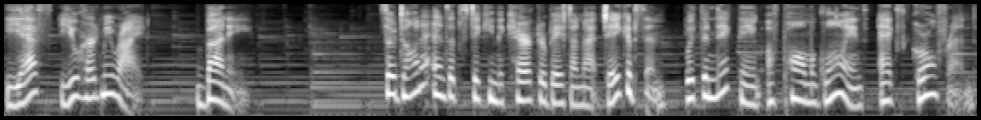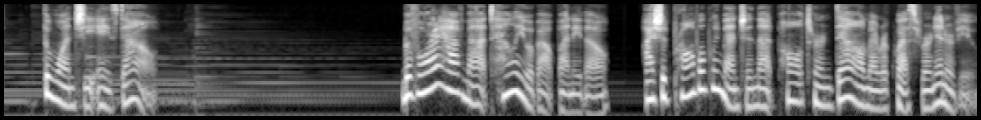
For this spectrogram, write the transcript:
Yes, you heard me right. Bunny. So Donna ends up sticking the character based on Matt Jacobson with the nickname of Paul McGloin's ex girlfriend, the one she aced out. Before I have Matt tell you about Bunny, though, I should probably mention that Paul turned down my request for an interview.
